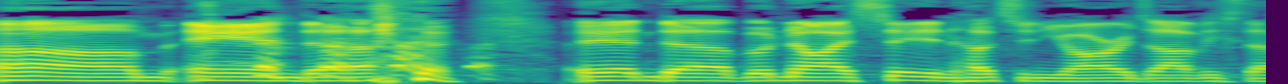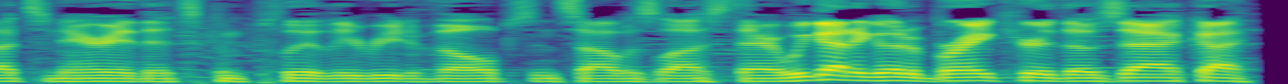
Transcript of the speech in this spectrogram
Um, and, uh, and, uh, but no, I stayed in Hudson Yards. Obviously, that's an area that's completely redeveloped since I was last there. We got to go to break here, though, Zach. I,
